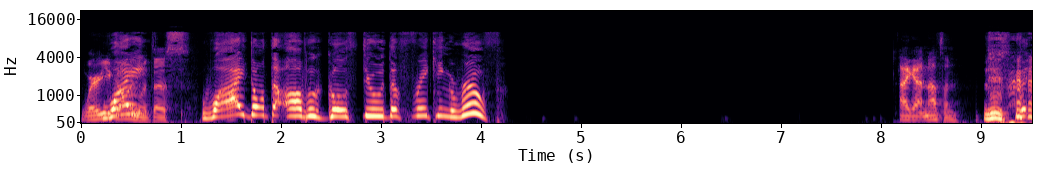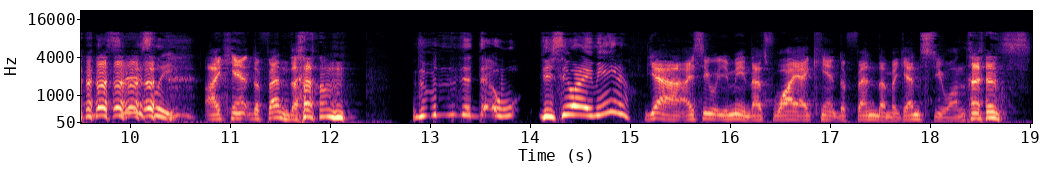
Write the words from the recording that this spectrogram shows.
Where are you Why- going with this? Why don't the Anbu go through the freaking roof? I got nothing. Seriously. I can't defend them. The- the- the- do you see what I mean? yeah, I see what you mean. That's why I can't defend them against you on this.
